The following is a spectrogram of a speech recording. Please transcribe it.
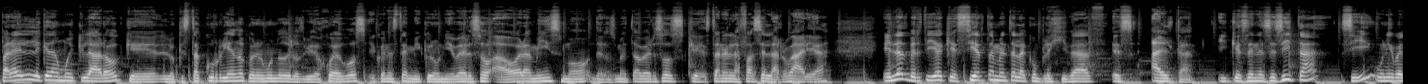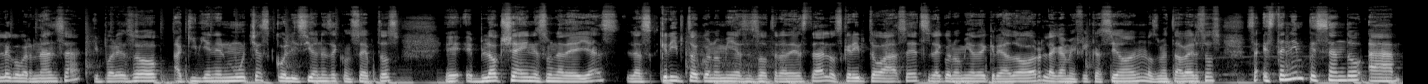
para él le queda muy claro que lo que está ocurriendo con el mundo de los videojuegos y con este microuniverso ahora mismo de los metaversos que están en la fase larvaria, él advertía que ciertamente la complejidad es alta y que se necesita, sí, un nivel de gobernanza y por eso aquí vienen muchas colisiones de conceptos. Eh, eh, blockchain es una de ellas, las criptoeconomías es otra de estas, los crypto assets, la economía de creador, la gamificación, los metaversos, están empezando a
